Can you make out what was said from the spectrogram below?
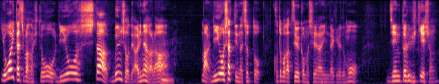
弱い立場の人を利用した文章でありながら、うん。まあ利用者っていうのはちょっと言葉が強いかもしれないんだけれどもジェントリフィケーション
